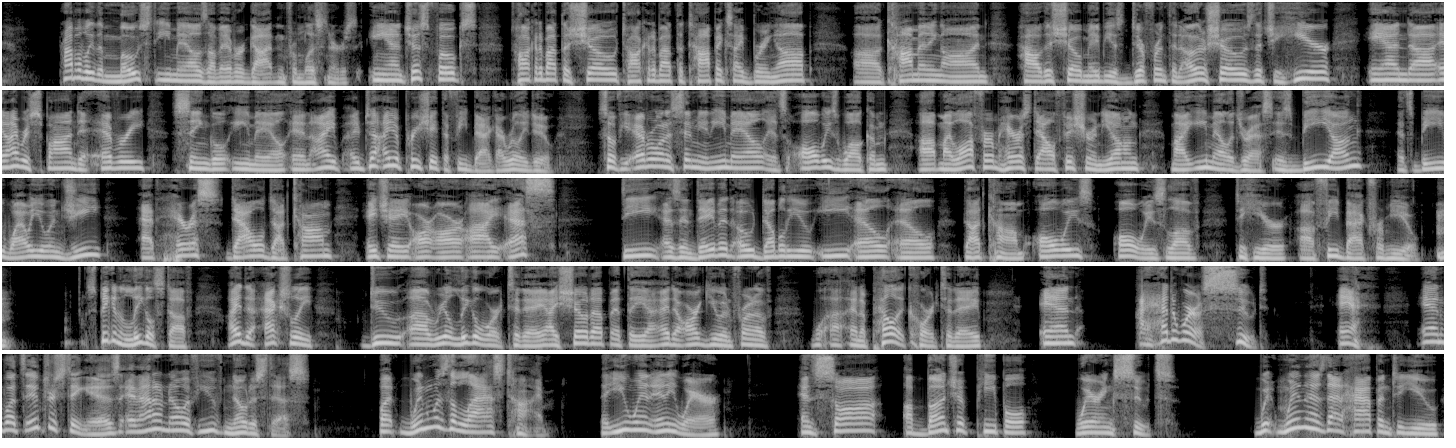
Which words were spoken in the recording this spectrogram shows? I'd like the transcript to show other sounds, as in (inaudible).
probably the most emails I've ever gotten from listeners and just folks talking about the show, talking about the topics I bring up, uh, commenting on how this show maybe is different than other shows that you hear. And uh, and I respond to every single email, and I, I I appreciate the feedback. I really do. So if you ever want to send me an email, it's always welcome. Uh, my law firm, Harris Dowell Fisher and Young. My email address is byoung. That's b y o u n g at harrisdowell.com. H a r r i s d as in David o w e l l dot com. Always always love to hear uh, feedback from you. (clears throat) Speaking of legal stuff, I had to actually do uh, real legal work today. I showed up at the, I had to argue in front of uh, an appellate court today, and I had to wear a suit. And, (laughs) and what's interesting is, and I don't know if you've noticed this, but when was the last time that you went anywhere and saw a bunch of people wearing suits? When has that happened to you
